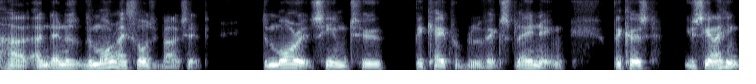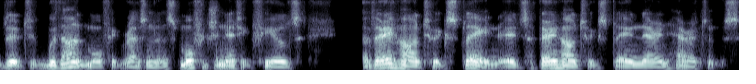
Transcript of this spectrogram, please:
uh, and then the more I thought about it, the more it seemed to be capable of explaining. Because you see, I think that without morphic resonance, morphogenetic fields are very hard to explain. It's very hard to explain their inheritance.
